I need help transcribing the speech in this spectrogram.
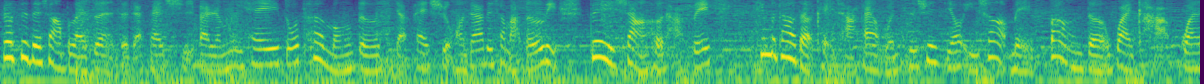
热刺对上布莱。顿德甲赛事，拜仁慕尼黑、多特蒙德；西甲赛事，皇家对上马德里，对上赫塔菲。听不到的可以查看文字讯息哦。以上美棒的外卡观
